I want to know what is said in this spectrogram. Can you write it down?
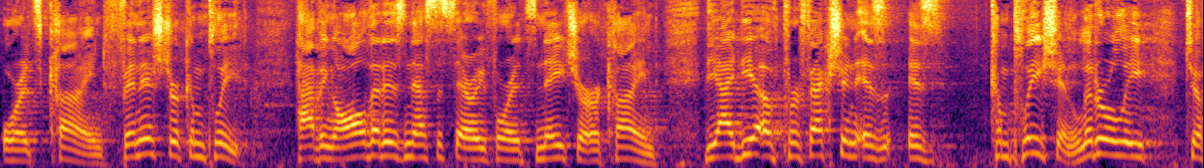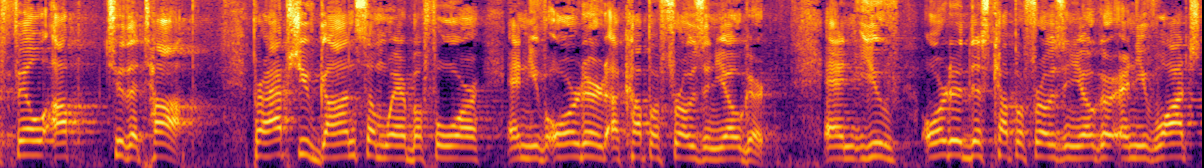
or its kind. Finished or complete, having all that is necessary for its nature or kind. The idea of perfection is, is completion, literally to fill up to the top. Perhaps you've gone somewhere before and you've ordered a cup of frozen yogurt and you've ordered this cup of frozen yogurt and you've watched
